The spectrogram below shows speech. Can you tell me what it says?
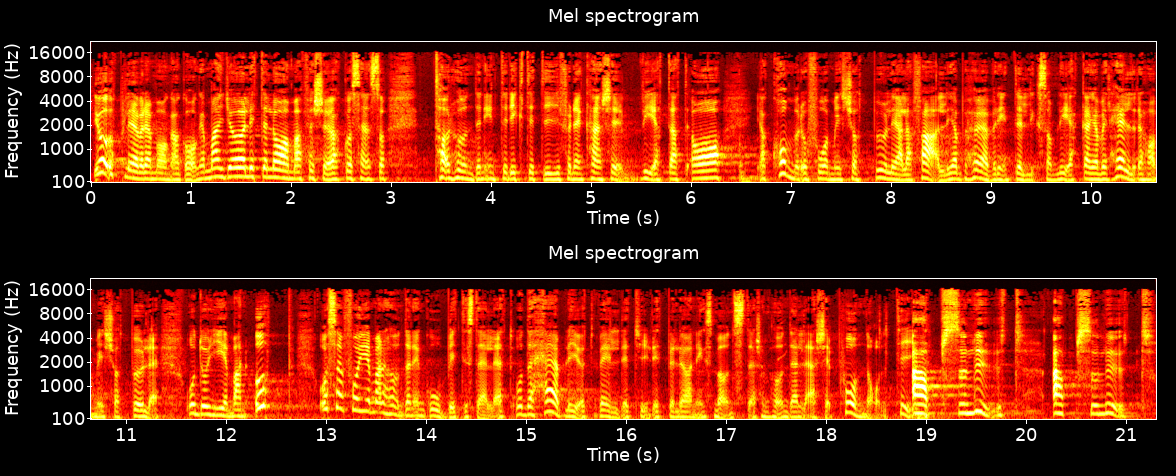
Jag upplever det många gånger. Man gör lite lama försök och sen så tar hunden inte riktigt i för den kanske vet att ja, jag kommer att få min köttbulle i alla fall. Jag behöver inte liksom leka, jag vill hellre ha min köttbulle. Och då ger man upp och sen får man hunden en godbit istället. Och det här blir ju ett väldigt tydligt belöningsmönster som hunden lär sig på nolltid. Absolut, absolut.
